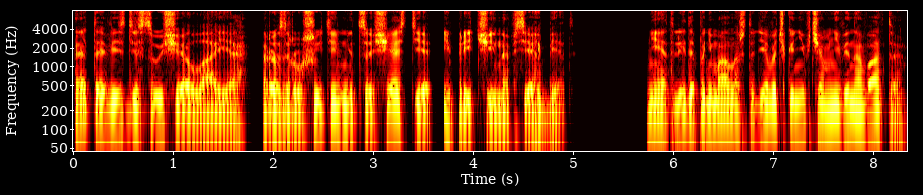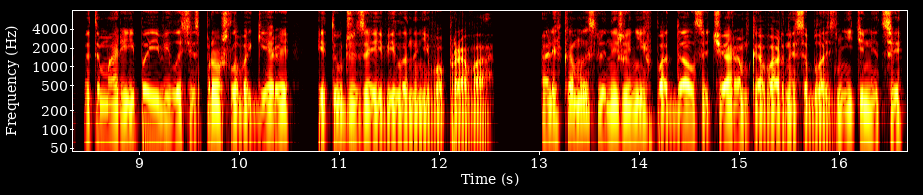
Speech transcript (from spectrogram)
Это вездесущая Лая, разрушительница счастья и причина всех бед. Нет, Лида понимала, что девочка ни в чем не виновата. Это Мари появилась из прошлого Геры и тут же заявила на него права. А легкомысленный жених поддался чарам коварной соблазнительницы,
